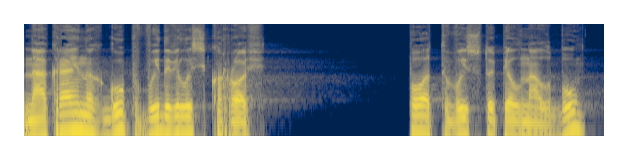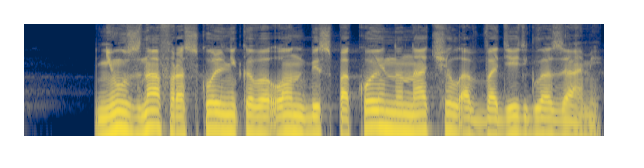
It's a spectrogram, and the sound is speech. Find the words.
На окраинах губ выдавилась кровь. Пот выступил на лбу. Не узнав Раскольникова, он беспокойно начал обводить глазами.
